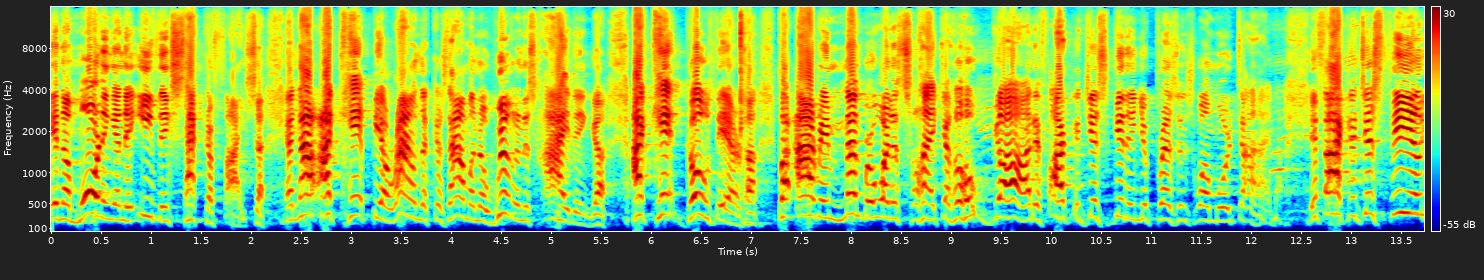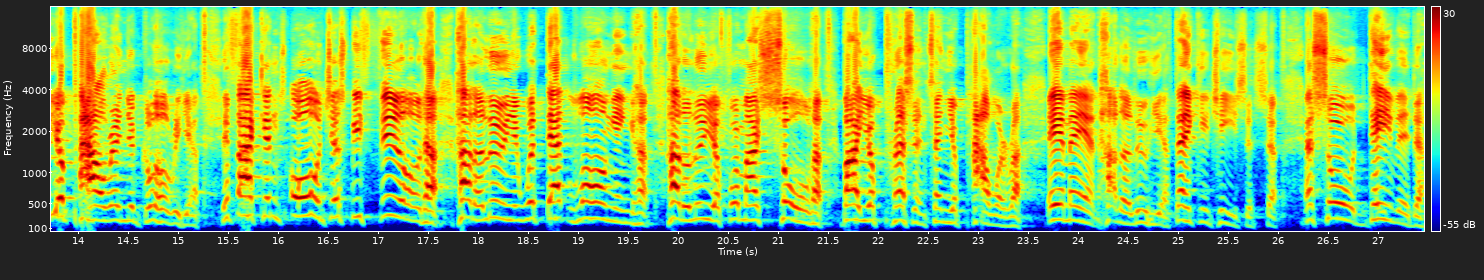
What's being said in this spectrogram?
in the morning and the evening sacrifice. And now I can't be around it because I'm in the wilderness hiding. I can't go there. But I remember remember what it's like. And oh God, if I could just get in your presence one more time. If I could just feel your power and your glory. If I can, oh, just be filled, hallelujah, with that longing, hallelujah, for my soul by your presence and your power. Amen. Hallelujah. Thank you, Jesus. And so David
